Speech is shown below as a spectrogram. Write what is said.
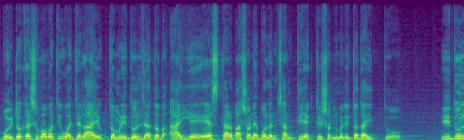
বৈঠকের সভাপতি ও জেলা আয়ুক্ত মৃদুল যাদব আইএএস তার ভাষণে বলেন, শান্তি একটি সম্মিলিত দায়িত্ব। ঈদ উল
